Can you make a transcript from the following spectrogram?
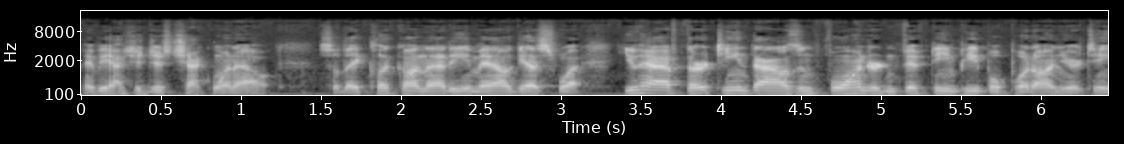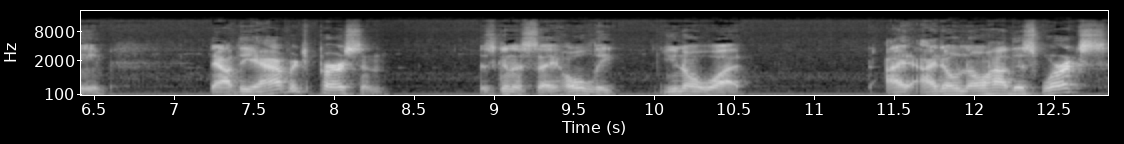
Maybe I should just check one out. So they click on that email. Guess what? You have 13,415 people put on your team. Now, the average person is going to say, Holy, you know what? I, I don't know how this works,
